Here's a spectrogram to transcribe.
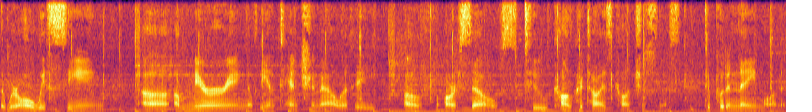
that we're always seeing uh, a mirroring of the intentionality of ourselves to concretize consciousness, to put a name on it.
